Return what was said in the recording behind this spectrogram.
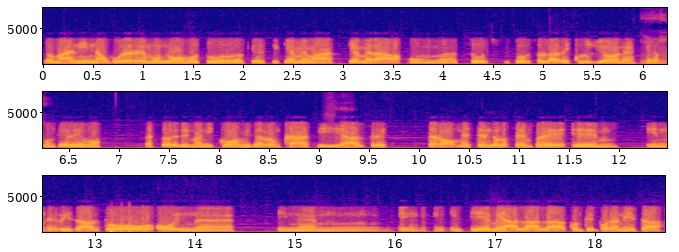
domani, inaugureremo un nuovo tour che si chiamerà, chiamerà un tour, tour sulla reclusione, mm-hmm. che racconteremo la storia dei manicomi, da Roncati e altre, però mettendolo sempre ehm, in risalto o, in, eh, in, ehm, in, insieme alla, alla, contemporaneità,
